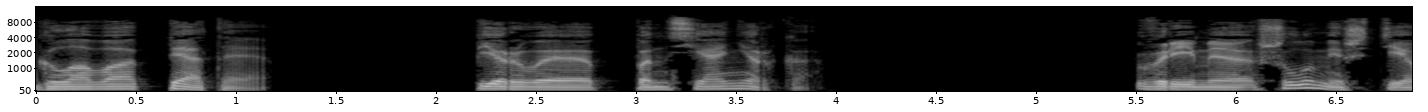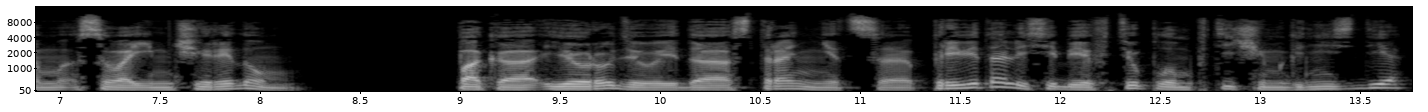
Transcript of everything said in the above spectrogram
Глава пятая. Первая пансионерка. Время шло меж тем своим чередом. Пока юродивый да странница привитали себе в теплом птичьем гнезде,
